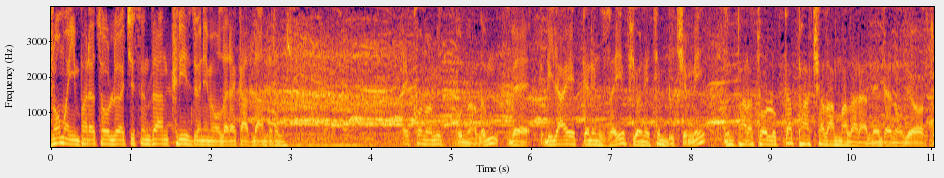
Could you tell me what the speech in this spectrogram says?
Roma İmparatorluğu açısından kriz dönemi olarak adlandırılır. Ekonomik bunalım ve vilayetlerin zayıf yönetim biçimi imparatorlukta parçalanmalara neden oluyordu.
